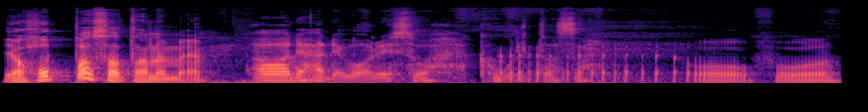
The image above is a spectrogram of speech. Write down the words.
Jag hoppas att han är med. Ja, det hade varit så coolt alltså. och få,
